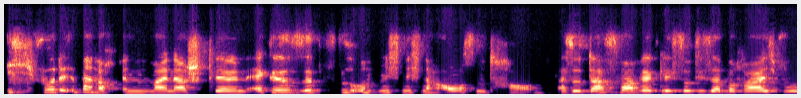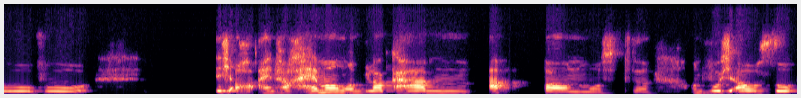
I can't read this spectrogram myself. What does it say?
ich würde immer noch in meiner stillen Ecke sitzen und mich nicht nach außen trauen. Also das war wirklich so dieser Bereich, wo, wo ich auch einfach Hemmungen und Blockaden abbauen musste. Und wo ich auch so,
